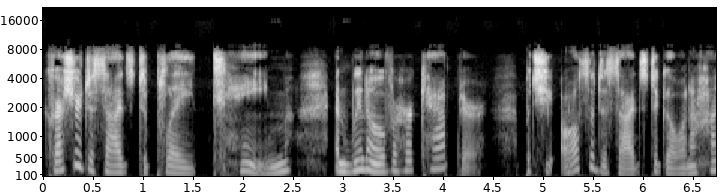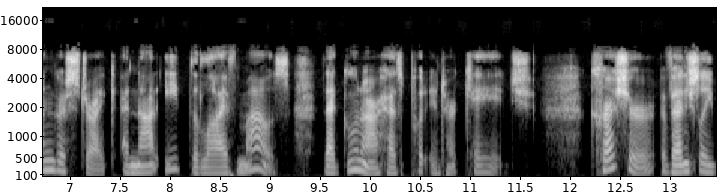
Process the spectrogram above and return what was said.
Crusher decides to play tame and win over her captor, but she also decides to go on a hunger strike and not eat the live mouse that Gunnar has put in her cage. Crusher eventually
